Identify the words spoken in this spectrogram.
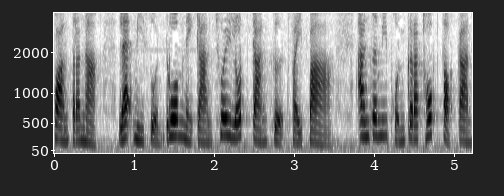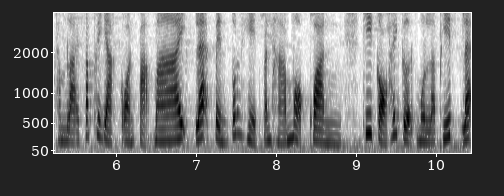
ความตระหนัก และมีส่วนร่วมในการช่วยลดการเกิดไฟป่า อันจะมีผลกระทบต่อการทำลายทรัพยากรป่าไม้ และเป็นต้นเหตุปัญหาหมอกควัน ที่ก่อให้เกิดมลพิษ และ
